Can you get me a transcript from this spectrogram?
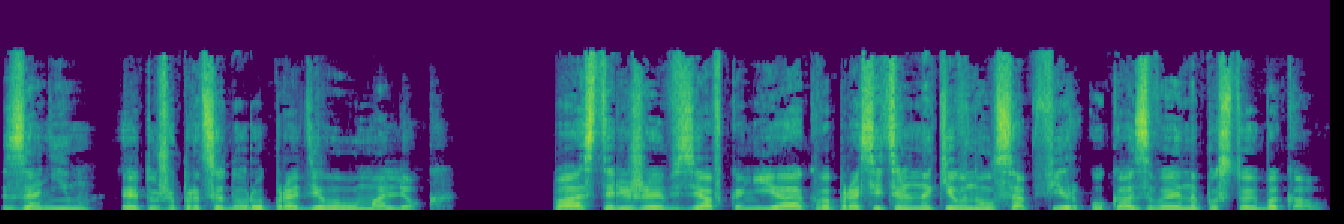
За ним эту же процедуру проделал малек. Пастырь же, взяв коньяк, вопросительно кивнул сапфир, указывая на пустой бокал.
